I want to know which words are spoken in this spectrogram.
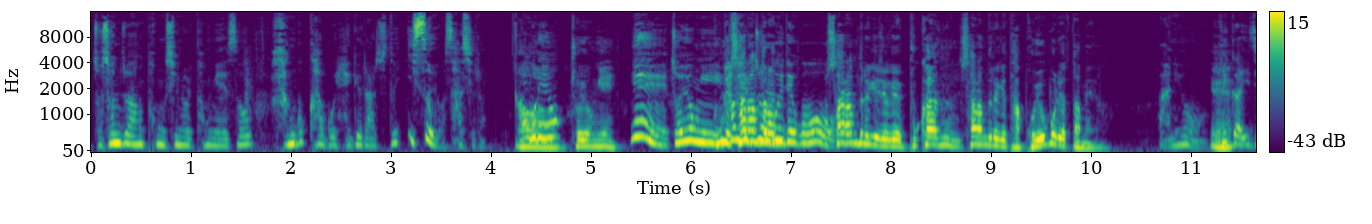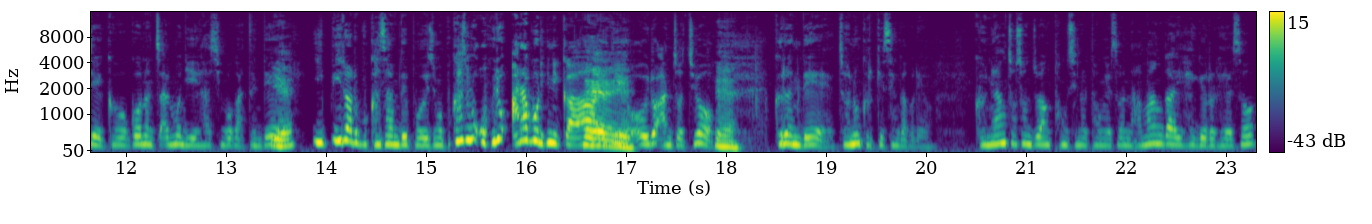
조선중앙 통신을 통해서 한국하고 해결할 수도 있어요, 사실은. 안 어, 그래요? 조용히. 예, 조용히. 근데 사람들 되고 사람들에게 저게 북한 사람들에게 다 보여버렸다며요. 아니요. 예. 그러니까 이제 그거는 잘못 이해하신 것 같은데 예. 이 삐라를 북한 사람들이 보여주면 북한 사람이 오히려 알아버리니까 예. 이게 예. 오히려 안 좋죠. 예. 그런데 저는 그렇게 생각을 해요. 그냥 조선중앙 통신을 통해서 남한과의 해결을 해서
